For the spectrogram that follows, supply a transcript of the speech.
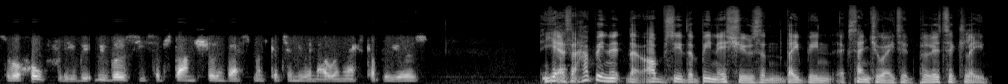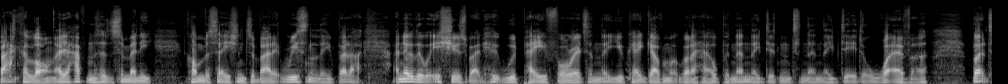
so hopefully we, we will see substantial investment continuing now in the next couple of years. Yes, there have been obviously there have been issues and they've been accentuated politically back along. I haven't had so many conversations about it recently, but I, I know there were issues about who would pay for it and the UK government were going to help and then they didn't and then they did or whatever. But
